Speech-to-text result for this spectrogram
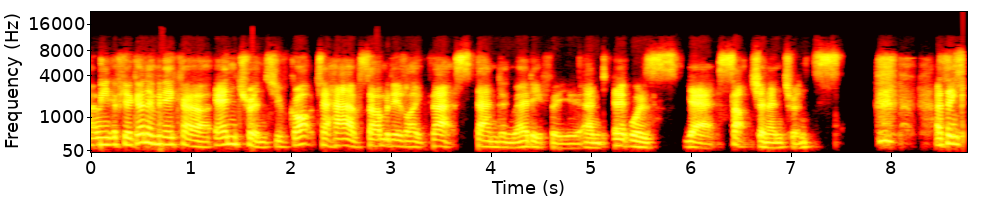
I mean, if you're going to make an entrance, you've got to have somebody like that standing ready for you. And it was, yeah, such an entrance. I think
